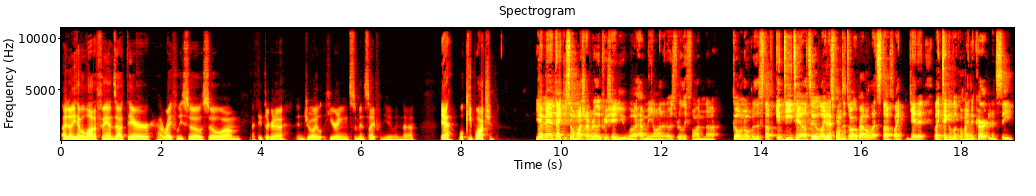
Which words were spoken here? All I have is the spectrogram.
I know you have a lot of fans out there, uh, rightfully so. So um, I think they're gonna enjoy hearing some insight from you, and uh, yeah, we'll keep watching. Yeah, man. Thank you so much. I really appreciate you uh, having me on, and it was really fun uh, going over this stuff in detail too. Like Yeah. it's fun to talk about all that stuff. Like get it, like take a look behind the curtain and see,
